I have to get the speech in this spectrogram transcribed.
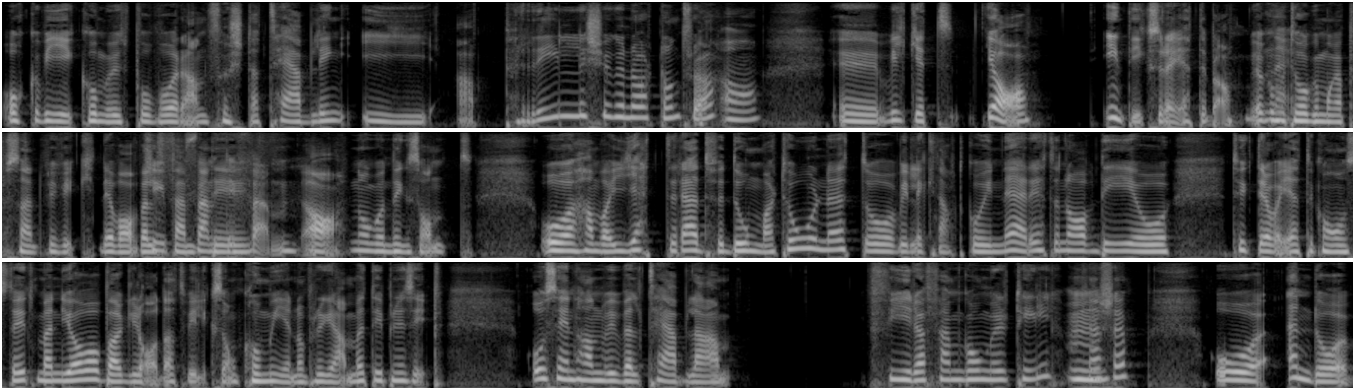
Och vi kom ut på vår första tävling i april 2018 tror jag. Ja. Eh, vilket, ja, inte gick sådär jättebra. Jag kommer inte ihåg hur många procent vi fick. Det var väl Typ 50, 55. Ja, någonting sånt. Och han var jätterädd för domartornet och ville knappt gå i närheten av det och tyckte det var jättekonstigt. Men jag var bara glad att vi liksom kom igenom programmet i princip. Och sen hann vi väl tävla fyra, fem gånger till Mm. kanske. Och ändå,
